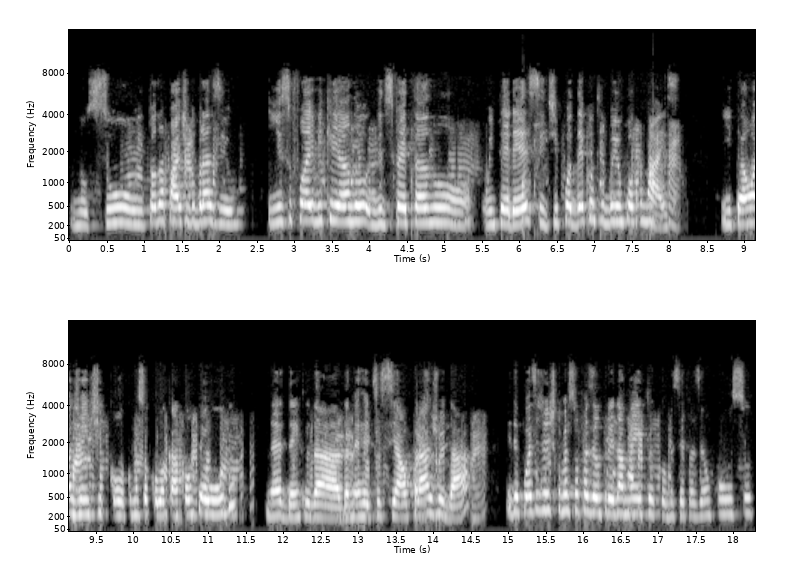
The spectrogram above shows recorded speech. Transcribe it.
no Sul, em toda parte do Brasil. E isso foi me criando, me despertando o interesse de poder contribuir um pouco mais. Então a gente começou a colocar conteúdo né, dentro da, da minha rede social para ajudar. E depois a gente começou a fazer um treinamento, comecei a fazer um curso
